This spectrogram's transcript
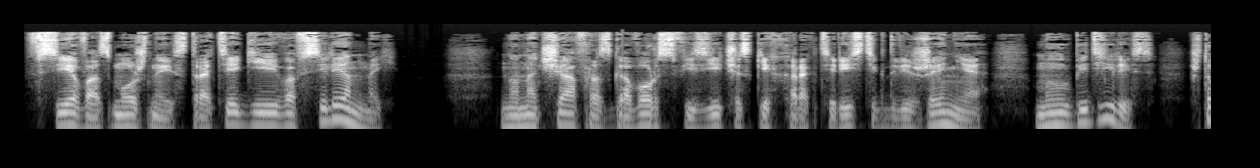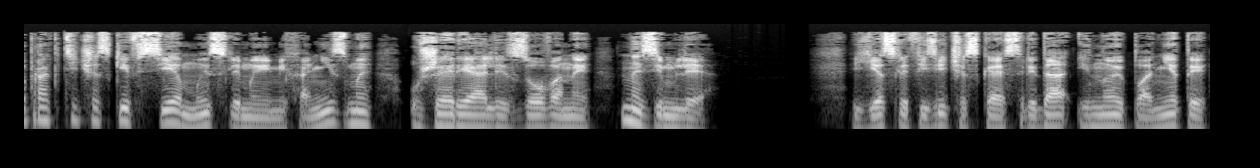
все возможные стратегии во Вселенной. Но начав разговор с физических характеристик движения, мы убедились, что практически все мыслимые механизмы уже реализованы на Земле. Если физическая среда иной планеты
